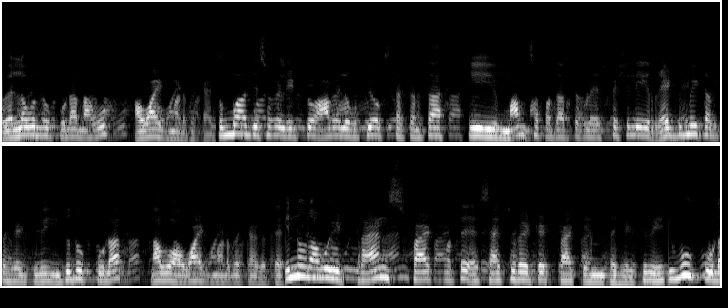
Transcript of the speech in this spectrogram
ಅವೆಲ್ಲವನ್ನು ಕೂಡ ನಾವು ಅವಾಯ್ಡ್ ಮಾಡಬೇಕಾಗುತ್ತೆ. ತುಂಬಾ ದಿವಸಗಳಿಟ್ಟು ಆಮೇಲೆ ಉಪಯೋಗಿಸ್ತಕ್ಕಂಥ ಈ ಮಾಂಸ ಪದಾರ್ಥಗಳು ಎಸ್ಪೆಷಲಿ ರೆಡ್ ಮೀಟ್ ಅಂತ ಹೇಳ್ತೀವಿ, ಇದನ್ನು ಕೂಡ ನಾವು ಅವಾಯ್ಡ್ ಮಾಡಬೇಕಾಗುತ್ತೆ. ಇನ್ನು ನಾವು ಈ ಟ್ರಾನ್ಸ್ ಫ್ಯಾಟ್ ಮತ್ತೆ ಸ್ಯಾಚುರೇಟೆಡ್ ಫ್ಯಾಟ್ ಅಂತ ಹೇಳ್ತೀವಿ, ಇವು ಕೂಡ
